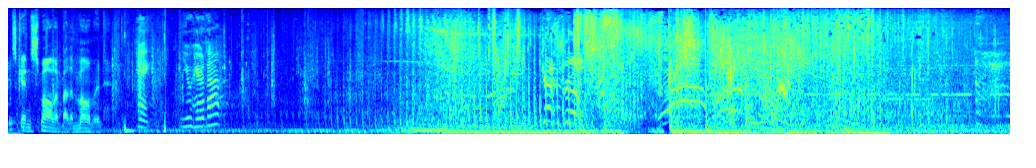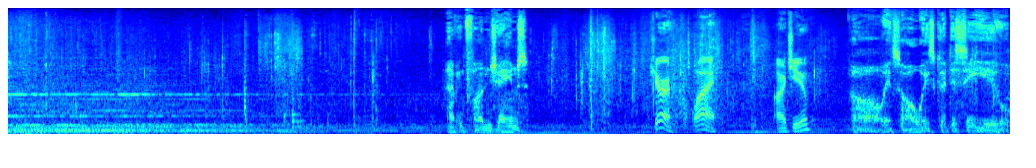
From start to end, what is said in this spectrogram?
it's getting smaller by the moment. Hey, you hear that? James? Sure, why? Aren't you? Oh, it's always good to see you.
